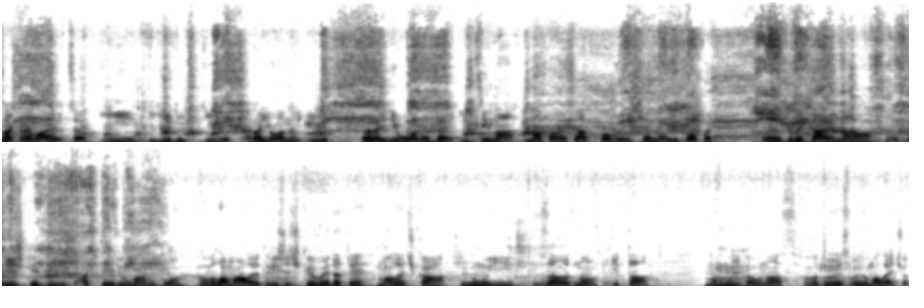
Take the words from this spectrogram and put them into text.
закриваються і їдуть в ті райони і регіони, де і ціна на поросят повища, ну і попит, е, звичайно, трішки більш активний. Цю мамку вламали трішечки видати молочка, ну і заодно і та. Мамулька у нас годує свою малечу.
